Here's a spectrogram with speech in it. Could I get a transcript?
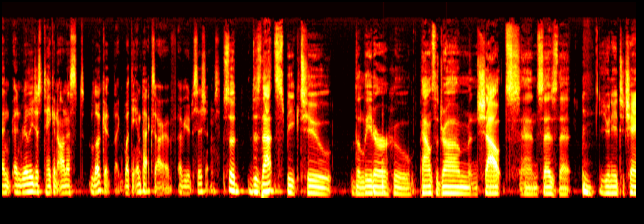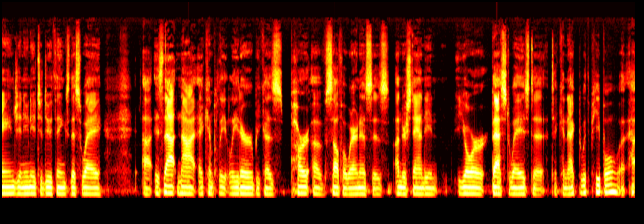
and and really just take an honest look at like what the impacts are of, of your decisions. So, does that speak to the leader who pounds the drum and shouts and says that you need to change and you need to do things this way? Uh, is that not a complete leader? Because part of self awareness is understanding your best ways to, to connect with people. Uh, How,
